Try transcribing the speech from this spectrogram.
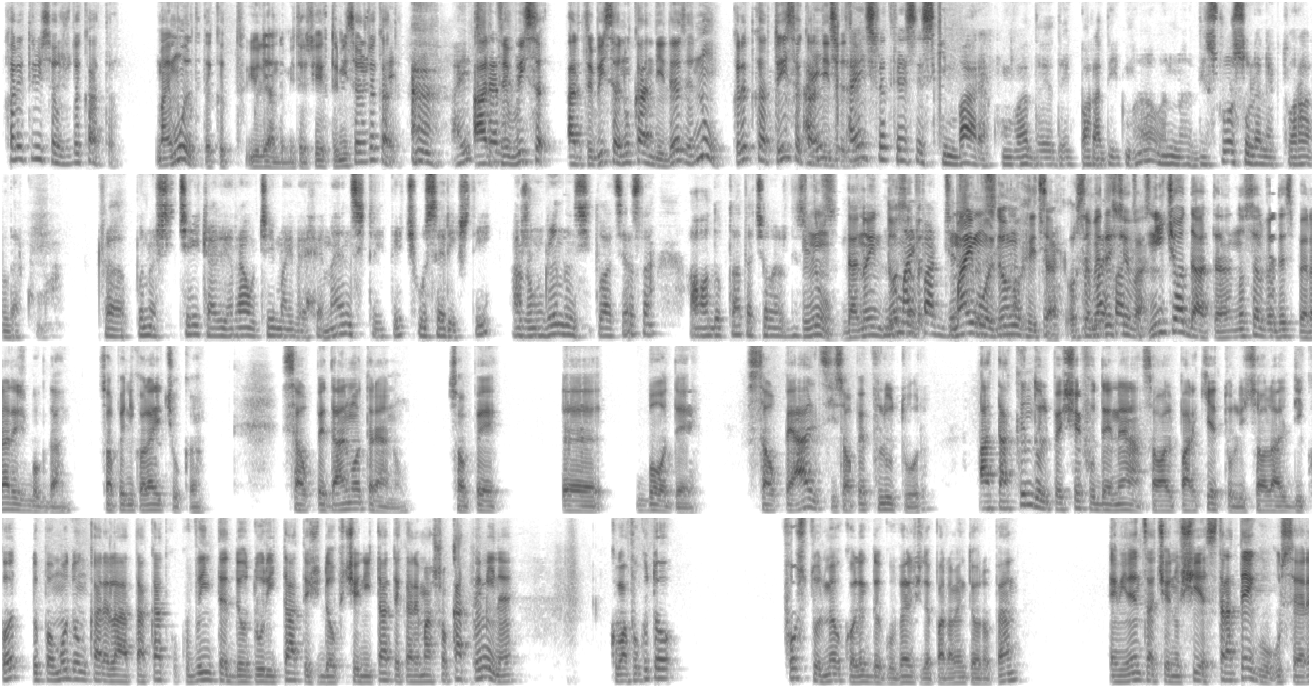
care e trimisă în judecată, mai mult decât Iulian Dumitrescu, e trimis în judecată. Aici ar, cred... trebui să, ar trebui să nu candideze? Nu, cred că ar trebui să candideze. Aici, aici cred că este schimbarea cumva de, de paradigmă în discursul electoral de acum. Că până și cei care erau cei mai vehemenți critici, useriștii, ajungând în situația asta, au adoptat același discurs. Nu, dar noi nu mai, să, fac mai mult, domnul Hrițac, o să vedeți ceva. Gesturi. Niciodată nu o să-l vedeți pe Rareș Bogdan sau pe Nicolae Ciucă sau pe Dan Motreanu sau pe uh, Bode sau pe alții sau pe Flutur, atacându-l pe șeful DNA sau al parchetului sau al DICOT, după modul în care l-a atacat cu cuvinte de o duritate și de obscenitate care m-a șocat pe mine, cum a făcut-o fostul meu coleg de guvern și de Parlament European, eminența cenușie, strategul USR,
